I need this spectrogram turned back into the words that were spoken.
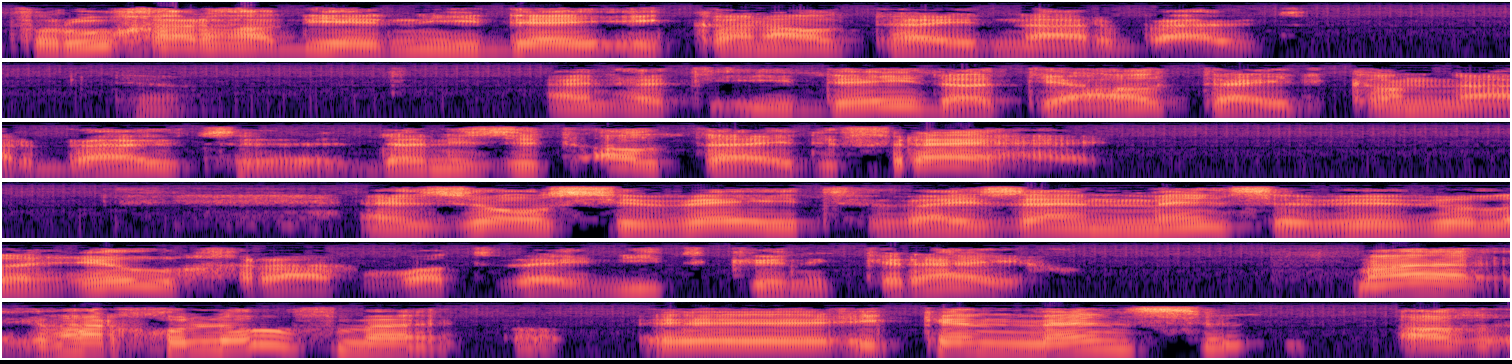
vroeger had je een idee, ik kan altijd naar buiten. Ja. En het idee dat je altijd kan naar buiten, dan is het altijd de vrijheid. En zoals je weet, wij zijn mensen, we willen heel graag wat wij niet kunnen krijgen. Maar, maar geloof me, eh, ik ken mensen, als,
